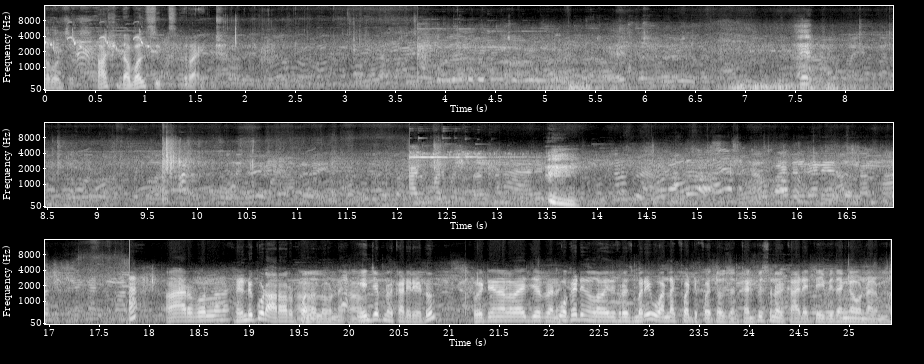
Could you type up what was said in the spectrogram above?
double six. Last double six. Right. ఆరు బొల్ల రెండు కూడా ఆరు రూపాయలలో ఉన్నాయి. ఏం చెప్పినారు కాడి రేటు? ఒకటి నలభై ఐదు చెప్పాను. ఒకటి నలభై ఐదు ప్రైస్ మరి one lakh forty five thousand. కనిపిస్తున్నారు కార్డ్ అయితే ఈ విధంగా ఉన్నారమ్మా.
